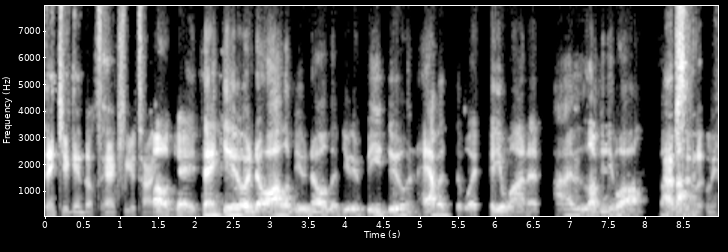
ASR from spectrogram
Thank you again, Dr. Hank, for your time. Okay, thank you, and to all of you know that you can be, do, and have it the way you want it. I love you all. Bye-bye. Absolutely,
